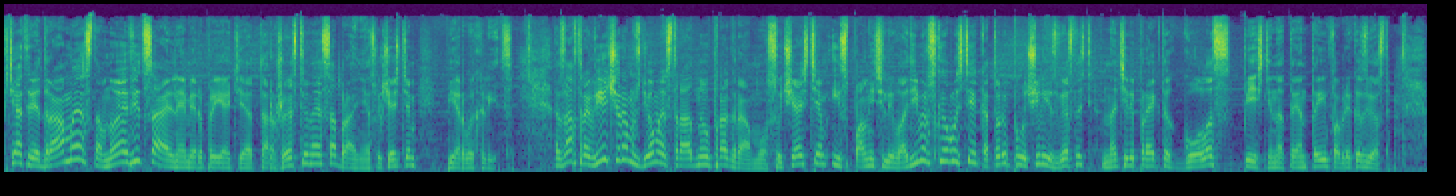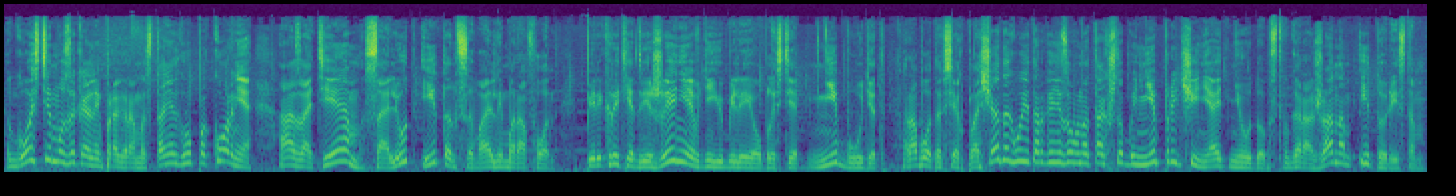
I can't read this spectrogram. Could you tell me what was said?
В театре драмы основное официальное мероприятие – торжественное собрание с участием первых лиц. Завтра вечером ждем эстрадную программу с участием исполнителей Владимирской области, которые получили известность на телепроектах «Голос», «Песни на ТНТ» и «Фабрика звезд». Гостем музыкальной программы станет группа «Корни», а затем «Салют» и танцевальный марафон. Перекрытия движения в дни юбилея области не будет. Работа всех площадок будет организована так, чтобы не причинять неудобств горожанам и туристам.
